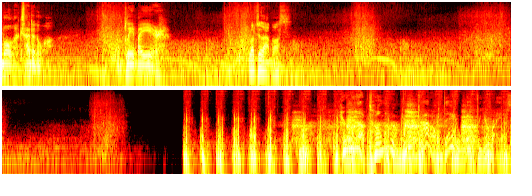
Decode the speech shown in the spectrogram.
Bollocks, I don't know. We'll play it by ear. Roger that, boss. Hurry up, Tomo. We've got all day to wait for your ass.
